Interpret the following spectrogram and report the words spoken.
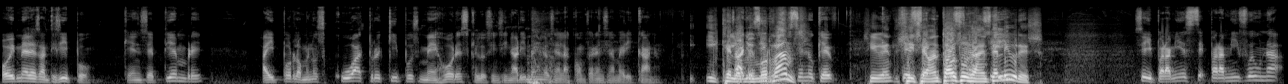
hoy me desanticipo que en septiembre hay por lo menos cuatro equipos mejores que los Cincinnati Bengals en la conferencia americana. Y, que los mismos Rams. si, se van todos sus agentes libres. Sí, para mí, este, para mí fue una,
